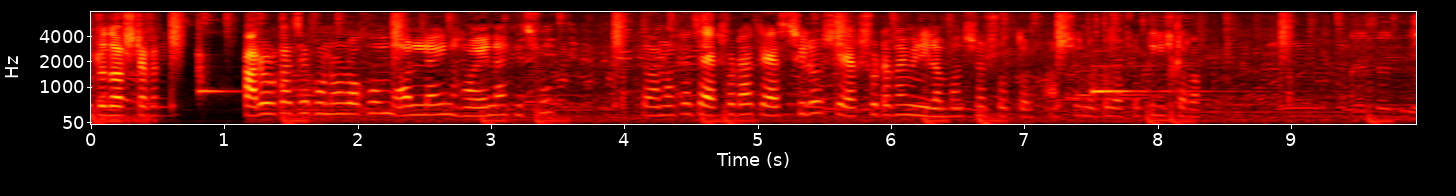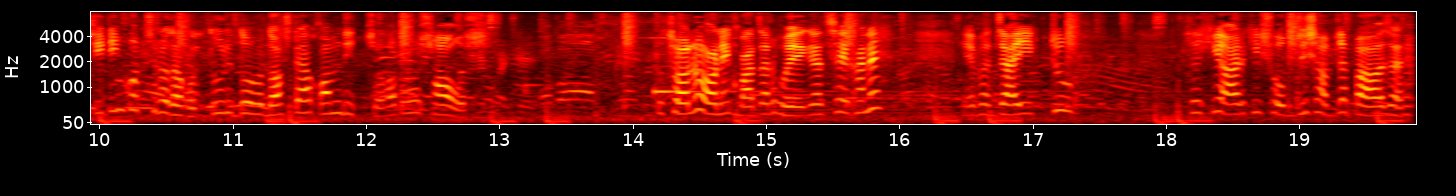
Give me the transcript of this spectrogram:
দুটো দশ টাকা। কারোর কাছে কোনো রকম অনলাইন হয় না কিছু। তো আমার কাছে একশো টাকা ক্যাশ ছিল সে একশো টাকা আমি নিলাম, পঞ্চাশ সত্তর আশি নব্বই, একশো তিরিশ টাকা। চিটিং করছিল দেখো তুই দশ টাকা কম দিচ্ছ, কত সাহস। তো চলো, অনেক বাজার হয়ে গেছে এখানে। এবার যাই একটু, দেখি আর কি সবজি সবজা পাওয়া যায়।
